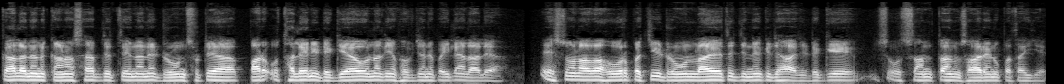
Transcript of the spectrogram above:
ਕੱਲ ਇਹਨਾਂ ਨਨਕਾਣਾ ਸਾਹਿਬ ਦੇ ਉੱਤੇ ਇਹਨਾਂ ਨੇ ਡਰੋਨ ਸੁੱਟਿਆ, ਪਰ ਉਹ ਥੱਲੇ ਨਹੀਂ ਡਿੱਗਿਆ ਉਹਨਾਂ ਦੀਆਂ ਫੌਜਾਂ ਨੇ ਪਹਿਲਾਂ ਲਾ ਲਿਆ। ਇਸ ਤੋਂ ਇਲਾਵਾ ਹੋਰ 25 ਡਰੋਨ ਲਾਏ ਤੇ ਜਿੰਨੇ ਕਿ ਜਹਾਜ਼ ਡਿੱਗੇ, ਉਹ ਸਾਨੂੰ ਤੁਹਾਨੂੰ ਸਾਰਿਆਂ ਨੂੰ ਪਤਾ ਹੀ ਹੈ।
